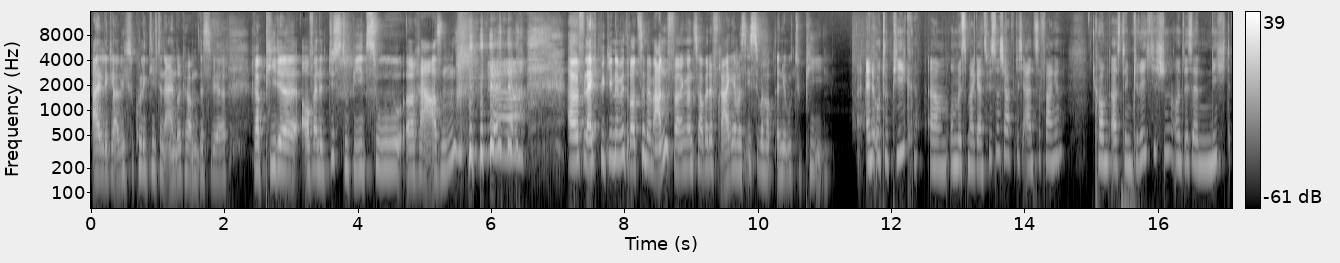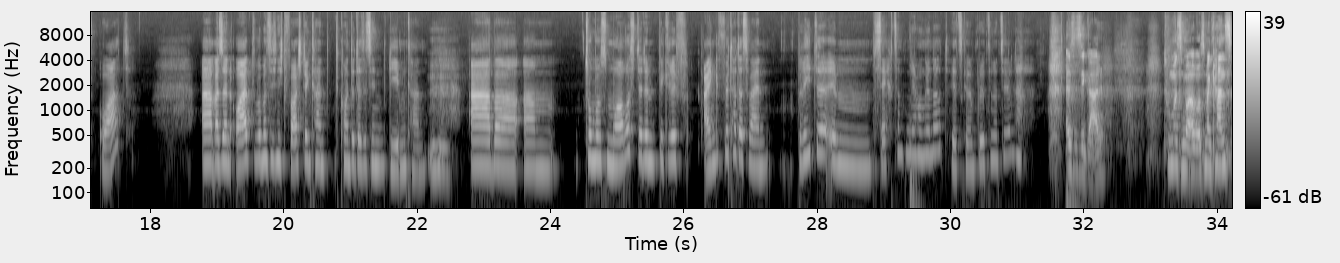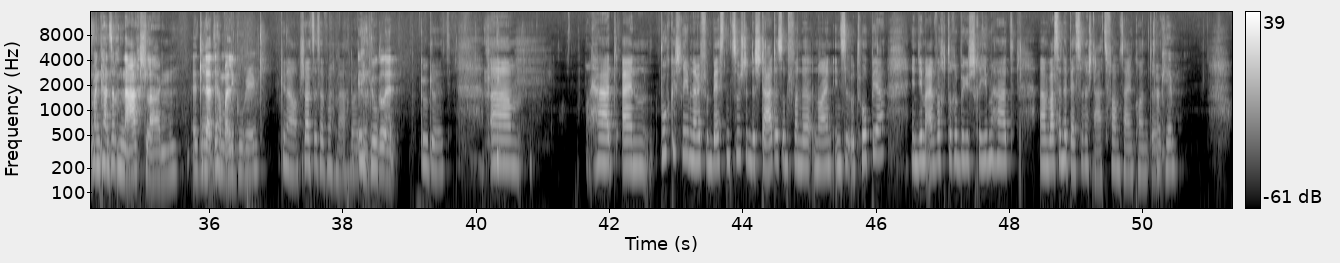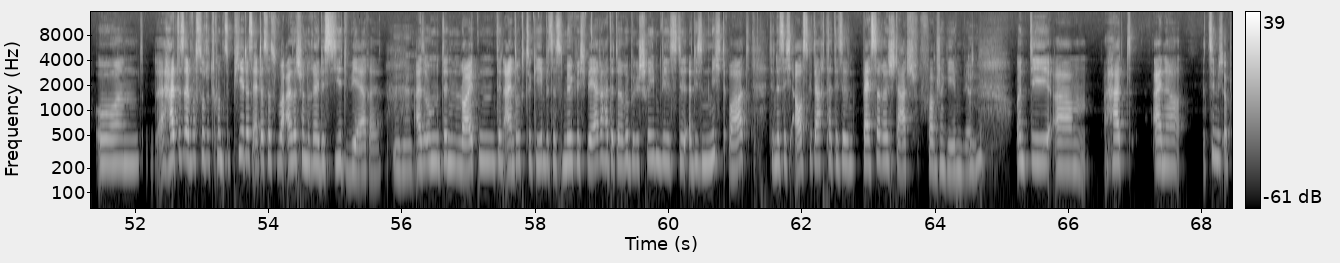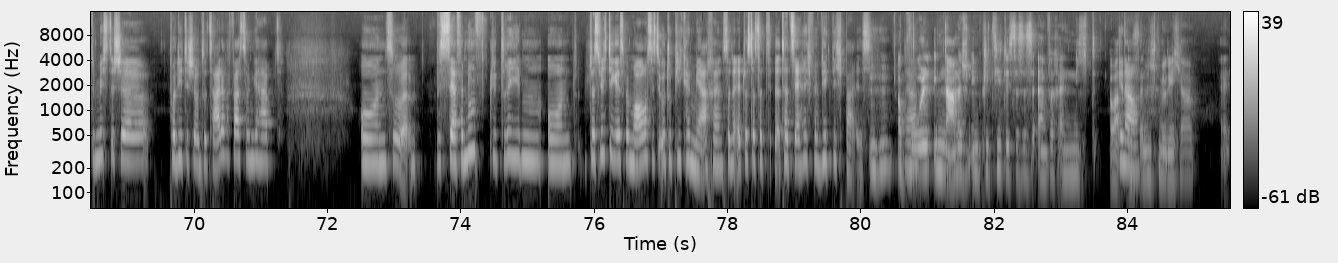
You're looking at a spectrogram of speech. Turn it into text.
alle, glaube ich, so kollektiv den Eindruck haben, dass wir rapide auf eine Dystopie zu äh, rasen. Ja. Aber vielleicht beginnen wir trotzdem am Anfang und zwar bei der Frage, was ist überhaupt eine Utopie? Eine Utopie, ähm, um es mal ganz wissenschaftlich anzufangen, kommt aus dem Griechischen und ist ein Nicht-Ort. Ähm, also ein Ort, wo man sich nicht vorstellen kann, konnte, dass es ihn geben kann. Mhm. Aber ähm, Thomas Morus, der den Begriff eingeführt hat, das war ein Brite im 16. Jahrhundert. Jetzt kann ich Blödsinn erzählen. Es ist egal. Thomas Morus, man kann es man auch nachschlagen. Die ja. Leute haben alle Google. Genau, schaut es einfach nach, Leute. Google it. Google it. ähm, hat ein Buch geschrieben, nämlich vom besten Zustand des Staates und von der neuen Insel Utopia, in dem er einfach darüber geschrieben hat, ähm, was eine bessere Staatsform sein konnte. Okay. Und er hat es einfach so konzipiert, dass etwas, was woanders schon realisiert wäre. Mhm. Also um den Leuten den Eindruck zu geben, dass es möglich wäre, hat er darüber geschrieben, wie es an diesem Nichtort, den er sich ausgedacht hat, diese bessere Staatsform schon geben wird. Mhm. Und die ähm, hat eine ziemlich optimistische politische und soziale Verfassung gehabt und so äh, sehr vernunftgetrieben und das Wichtige ist bei Maurus ist die Utopie kein Märchen, sondern etwas, das tatsächlich verwirklichbar ist. Mhm. Obwohl ja. im Namen schon implizit ist, dass es einfach ein nicht genau. ist, ein nicht möglicher,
